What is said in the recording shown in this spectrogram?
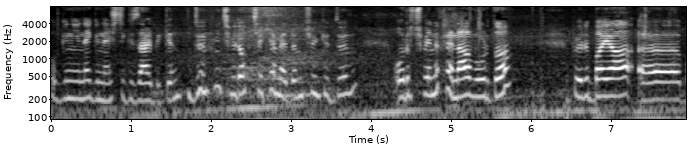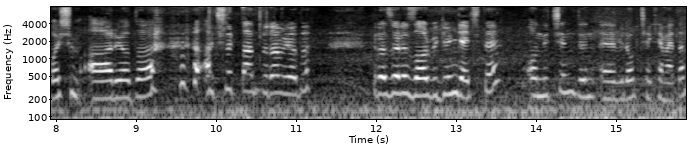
Bugün yine güneşli güzel bir gün. Dün hiç vlog çekemedim çünkü dün oruç beni fena vurdu. Böyle bayağı e, başım ağrıyordu. Açlıktan duramıyordu. Biraz öyle zor bir gün geçti. Onun için dün e, vlog çekemedim.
